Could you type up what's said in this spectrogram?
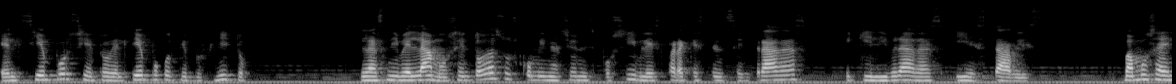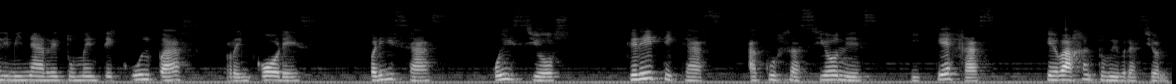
el 100% del tiempo con tiempo infinito. Las nivelamos en todas sus combinaciones posibles para que estén centradas, equilibradas y estables. Vamos a eliminar de tu mente culpas, rencores, prisas, juicios, críticas, acusaciones y quejas que bajan tu vibración.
